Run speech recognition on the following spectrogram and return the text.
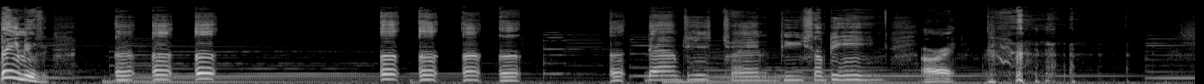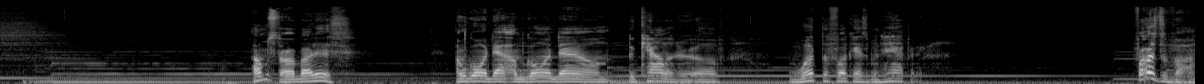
Theme music. Uh uh uh. Uh uh uh uh. Uh, I'm just trying to do something. All right. I'm starting by this. I'm going down. I'm going down the calendar of what the fuck has been happening. First of all,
